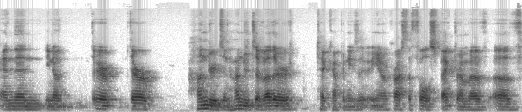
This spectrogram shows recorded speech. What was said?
and then you know there there are hundreds and hundreds of other tech companies that, you know across the full spectrum of of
